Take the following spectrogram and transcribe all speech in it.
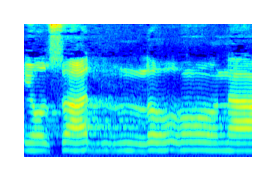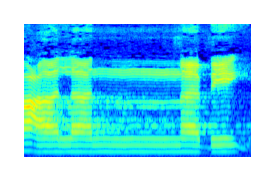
يصلون على النبي.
